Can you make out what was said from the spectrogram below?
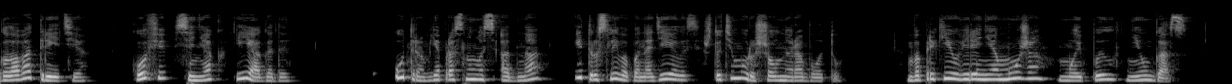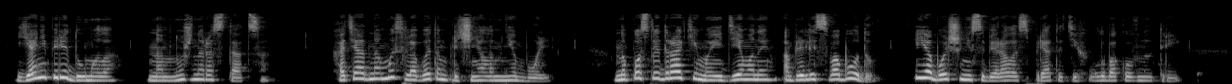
Глава третья. Кофе, синяк и ягоды. Утром я проснулась одна и трусливо понадеялась, что Тимур ушел на работу. Вопреки уверениям мужа, мой пыл не угас. Я не передумала, нам нужно расстаться. Хотя одна мысль об этом причиняла мне боль. Но после драки мои демоны обрели свободу, и я больше не собиралась спрятать их глубоко внутри.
